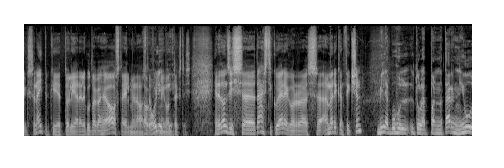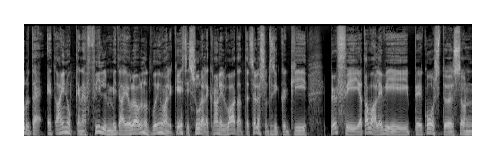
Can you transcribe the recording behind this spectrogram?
eks see näitabki, et oli järelikult väga hea aasta eelmine aasta Aga filmi oligi. kontekstis. ja need on siis äh, tähestiku järjekorras American Fiction. mille puhul tuleb panna tärn juurde, et ainukene film, mida ei ole olnud võimalik Eestis suurel ekraanil vaadata, et selles suhtes ikkagi PÖFFi ja Tavalevi koostöös on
